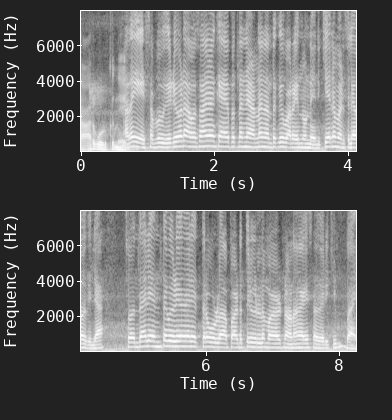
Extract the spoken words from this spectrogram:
കാർ കൊടുക്കുന്നേ അതെ അപ്പോൾ വീഡിയോയുടെ അവസാനമൊക്കെ ആയപ്പോൾ തന്നെ അണ്ണൻ എന്തൊക്കെ പറയുന്നുണ്ട്? എനിക്ക് തന്നെ മനസ്സിലാവത്തില്ല. സോ എന്തായാലും എന്താ വീഡിയോ എന്നാലും എത്ര ഉള്ളൂ. അപ്പോൾ അടുത്ത വീട്ടിലും പോയിട്ടാണ് ഗൈസ് സഹകരിക്കും ബൈ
